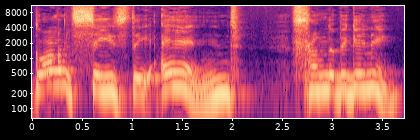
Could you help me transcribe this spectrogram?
God sees the end from the beginning.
